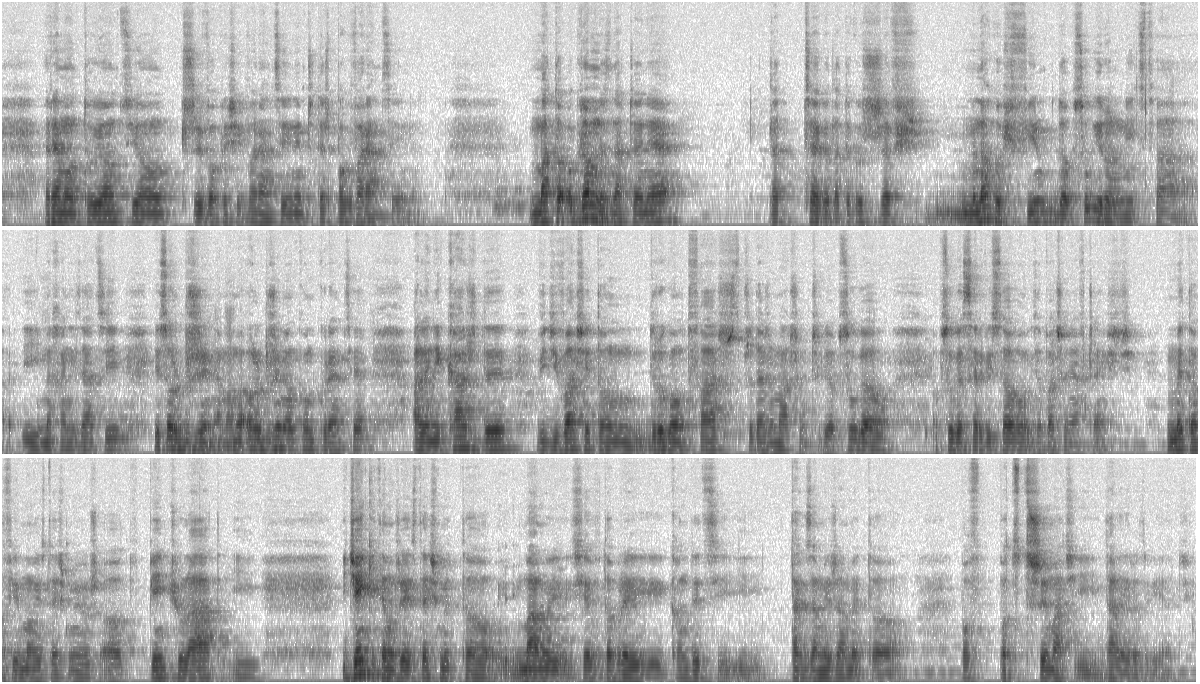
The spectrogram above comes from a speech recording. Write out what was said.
remontując ją czy w okresie gwarancyjnym, czy też pogwarancyjnym. Ma to ogromne znaczenie. Dlaczego? Dlatego, że mnogość firm do obsługi rolnictwa i mechanizacji jest olbrzymia. Mamy olbrzymią konkurencję, ale nie każdy widzi właśnie tą drugą twarz sprzedaży maszyn, czyli obsługę, obsługę serwisową i zapatrzenia w części. My tą firmą jesteśmy już od pięciu lat i, i dzięki temu, że jesteśmy, to mamy się w dobrej kondycji i tak zamierzamy to podtrzymać i dalej rozwijać.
